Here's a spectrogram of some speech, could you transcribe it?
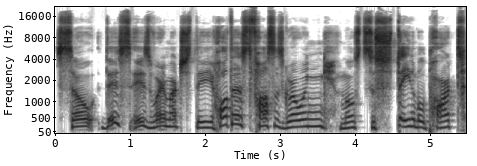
So, this is very much the hottest, fastest growing, most sustainable part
